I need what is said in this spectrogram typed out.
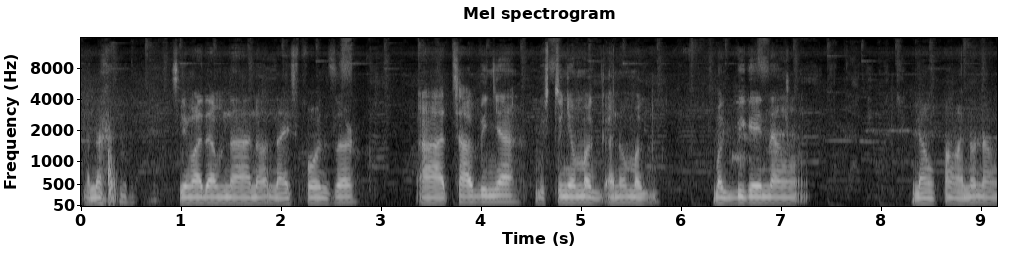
Ano, si Madam na ano, na sponsor. At sabi niya, gusto niya mag ano, mag magbigay ng ng pang ano ng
